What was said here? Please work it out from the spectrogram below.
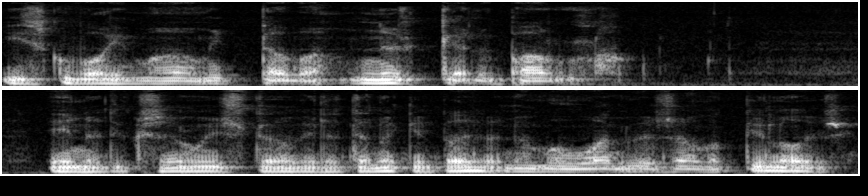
iskuvoimaa mittaava nyrkkeilypallo. Ennätyksen muistaa vielä tänäkin päivänä muuan Vesa-Matti Loiri.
